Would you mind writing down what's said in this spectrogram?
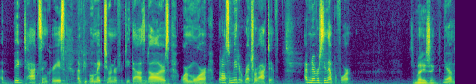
a big tax increase on people who make $250,000 or more, but also made it retroactive. I've never seen that before. It's amazing. Yeah.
